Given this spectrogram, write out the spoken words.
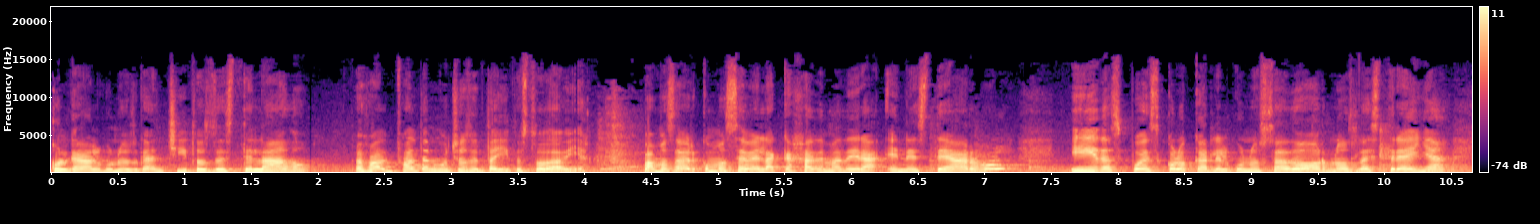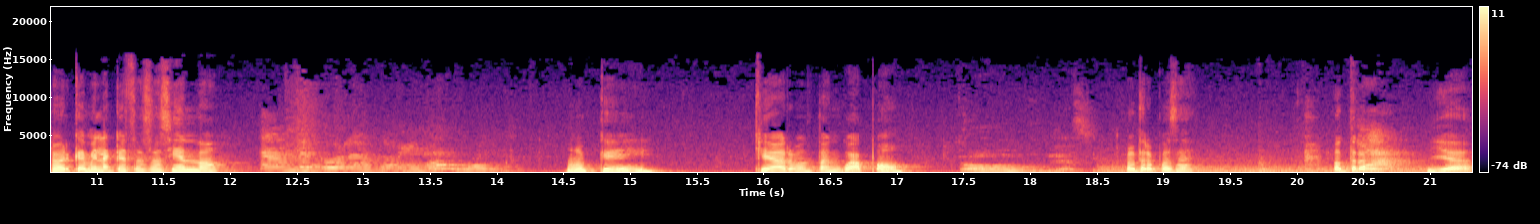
colgar algunos ganchitos de este lado. Faltan muchos detallitos todavía. Vamos a ver cómo se ve la caja de madera en este árbol. Y después colocarle algunos adornos, la estrella. A ver, Camila, ¿qué estás haciendo? Están decorando el árbol. Ok. ¿Qué árbol tan guapo? Oh. ¿Otra pose? ¿Otra? Ya.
